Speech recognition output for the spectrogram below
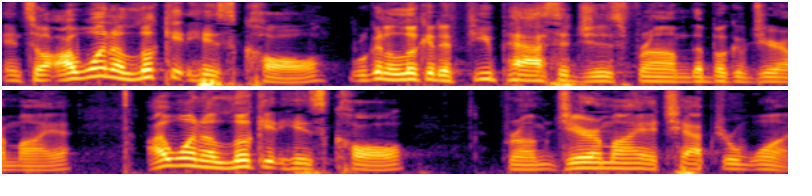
And so I want to look at his call. We're going to look at a few passages from the book of Jeremiah. I want to look at his call from Jeremiah chapter 1.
